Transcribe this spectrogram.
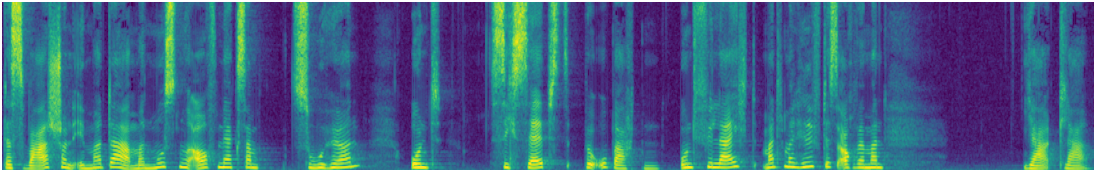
das war schon immer da. Man muss nur aufmerksam zuhören und sich selbst beobachten. Und vielleicht, manchmal hilft es auch, wenn man, ja klar,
